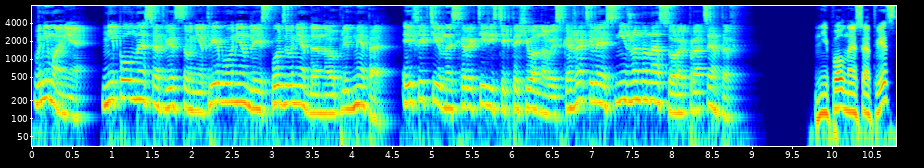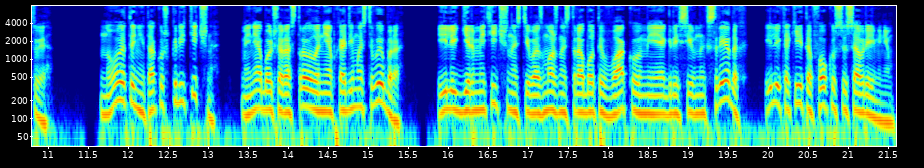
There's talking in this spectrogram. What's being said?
Внимание! Неполное соответствование требованиям для использования данного предмета. Эффективность характеристик тахионного искажателя снижена на 40%. Неполное соответствие? Ну, это не так уж критично. Меня больше расстроила необходимость выбора. Или герметичность и возможность работы в вакууме и агрессивных средах, или какие-то фокусы со временем.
